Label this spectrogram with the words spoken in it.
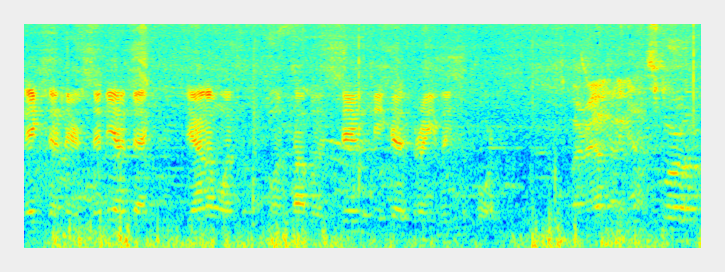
Nick's in there. Cindy on deck. Gianna one, one Pablo two, Nika three, Lisa four. Square round coming out, score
